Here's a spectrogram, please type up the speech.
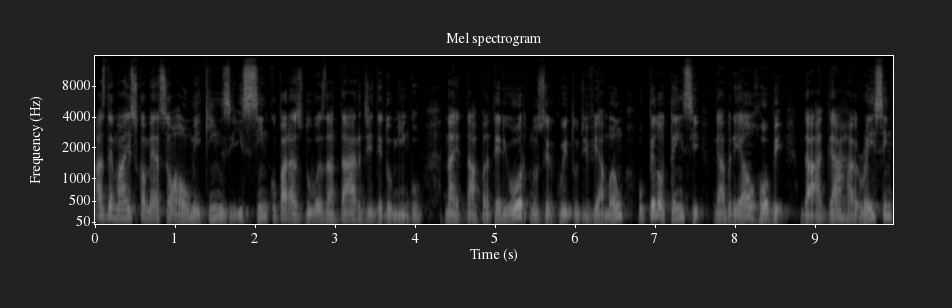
As demais começam a 1h15 e 5 para as 2 da tarde de domingo. Na etapa anterior, no circuito de Viamão, o pelotense Gabriel Robe, da Garra Racing,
